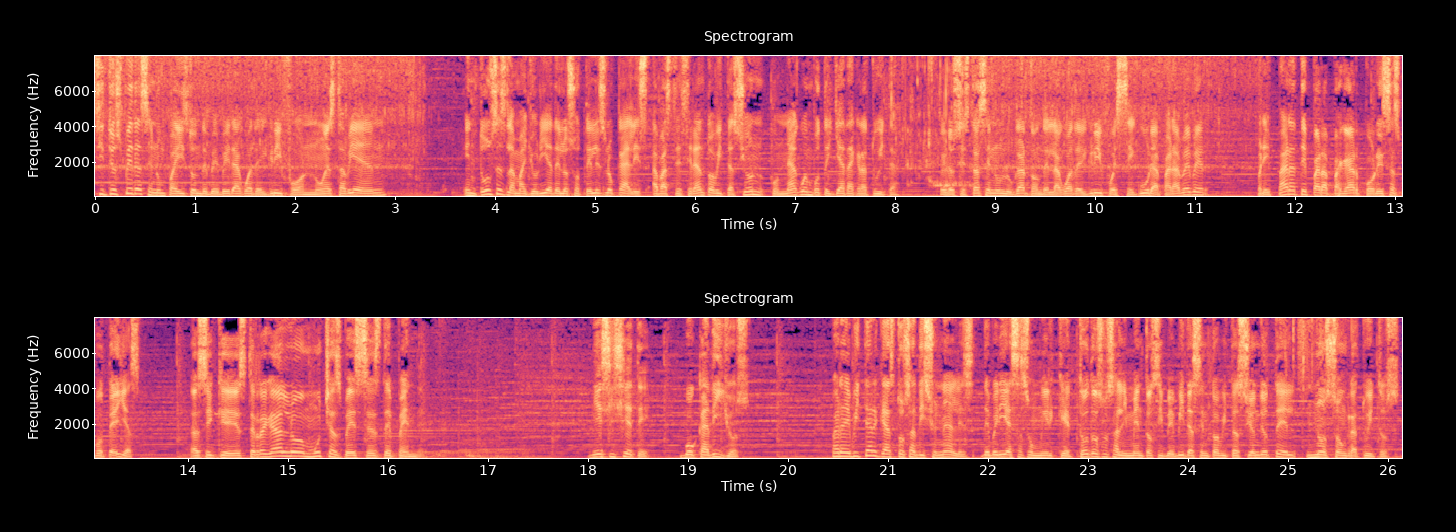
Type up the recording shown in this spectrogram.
Si te hospedas en un país donde beber agua del grifo no está bien, entonces la mayoría de los hoteles locales abastecerán tu habitación con agua embotellada gratuita. Pero si estás en un lugar donde el agua del grifo es segura para beber, prepárate para pagar por esas botellas. Así que este regalo muchas veces depende. 17. Bocadillos. Para evitar gastos adicionales, deberías asumir que todos los alimentos y bebidas en tu habitación de hotel no son gratuitos,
